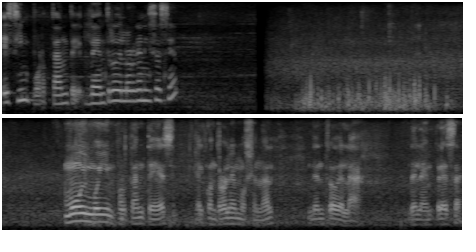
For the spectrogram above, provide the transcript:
es importante dentro de la organización? Muy, muy importante es el control emocional dentro de la, de la empresa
